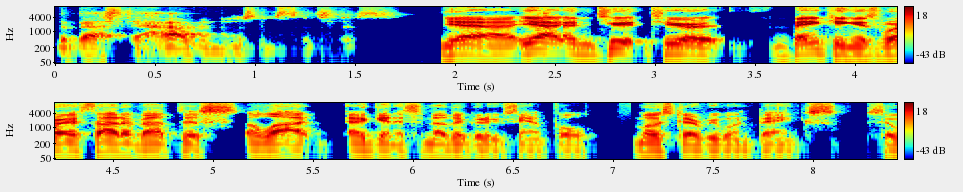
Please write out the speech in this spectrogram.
the best to have in those instances. Yeah, yeah, and to, to your banking is where I thought about this a lot. Again, it's another good example most everyone banks. So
